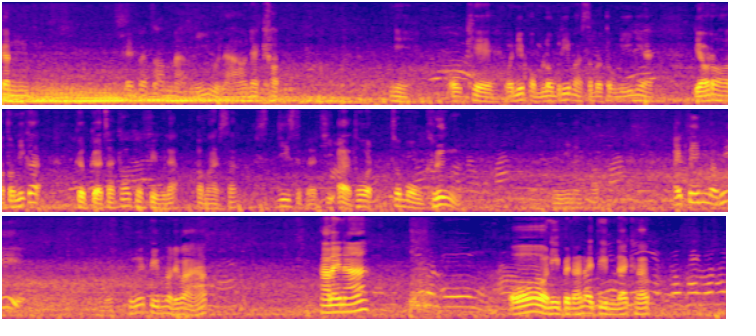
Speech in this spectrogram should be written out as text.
กันเป็นประจำแบบนี้อยู่แล้วนะครับ นี่ โอเค วันนี้ผมลงไปที่มาสำหรับตรงนี้เนี่ย เดี๋ยวรอตรงนี้ก็เกือบเกิดจะเข้าเคอร์ฟิวแล้ว ประมาณสัก 20 นาที เออโทษ ชั่วโมงครึ่ง นี้นะครับ ไอติมเหรอพี่ ซื้อไอติมหน่อยดีกว่าครับ อะไรนะที่ทำเองโอ้ นี่เป็นร้านไอติมนะครับลดให้ลดให้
